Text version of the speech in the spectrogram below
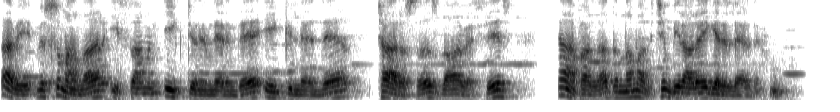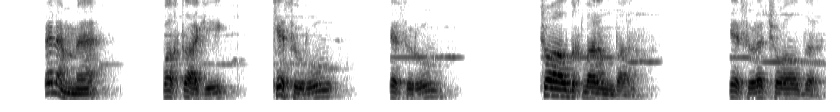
Tabi Müslümanlar İslam'ın ilk dönemlerinde, ilk günlerinde çağrısız, davetsiz ne yaparlardı? Namaz için bir araya gelirlerdi. Felemme vaktaki kethuru kethuru çoğaldıklarında kefire çoğaldı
